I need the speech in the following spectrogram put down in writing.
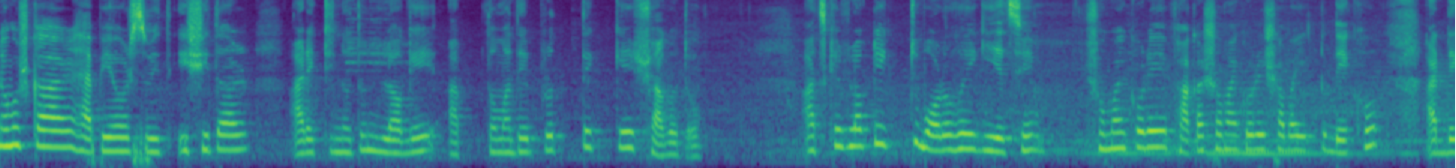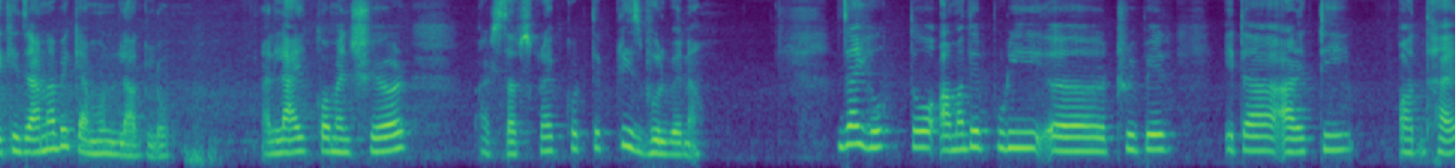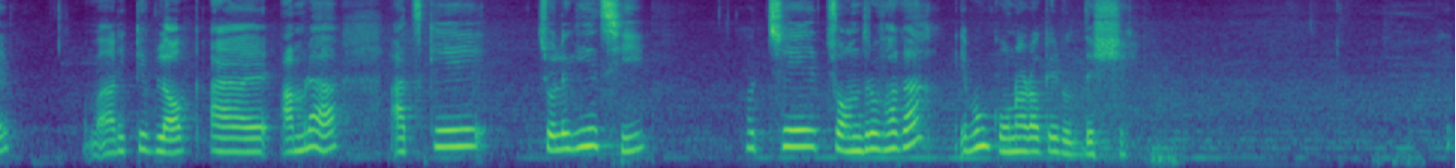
নমস্কার happy hours with ঈশিতার আরেকটি নতুন ব্লগে আপ তোমাদের প্রত্যেককে স্বাগত। আজকের ব্লগটি একটু বড় হয়ে গিয়েছে। সময় করে, ফাঁকা সময় করে সবাই একটু দেখো আর দেখে জানাবে কেমন লাগল। আর লাইক কমেন্ট শেয়ার আর সাবস্ক্রাইব করতে প্লিজ ভুলবে না। যাই হোক, তো আমাদের পুরী ট্রিপের এটা আরেকটি অধ্যায়, আরেকটি ব্লগ আমরা আজকে চলে গিয়েছি হচ্ছে চন্দ্রভাগা এবং কোণারকের উদ্দেশ্যে।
